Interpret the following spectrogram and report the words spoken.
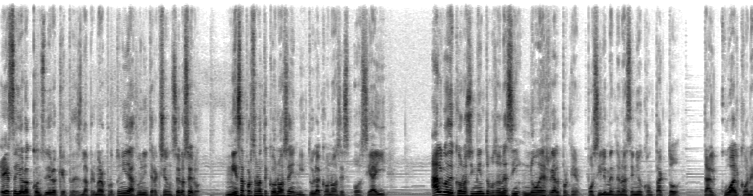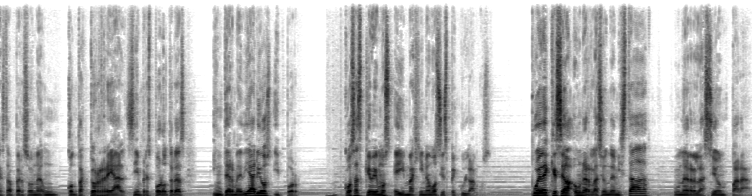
Este yo lo considero que pues, es la primera oportunidad, una interacción 0-0. Ni esa persona te conoce, ni tú la conoces. O si hay algo de conocimiento, pues aún así no es real porque posiblemente no has tenido contacto tal cual con esta persona, un contacto real. Siempre es por otras intermediarios y por cosas que vemos e imaginamos y especulamos. Puede que sea una relación de amistad, una relación para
